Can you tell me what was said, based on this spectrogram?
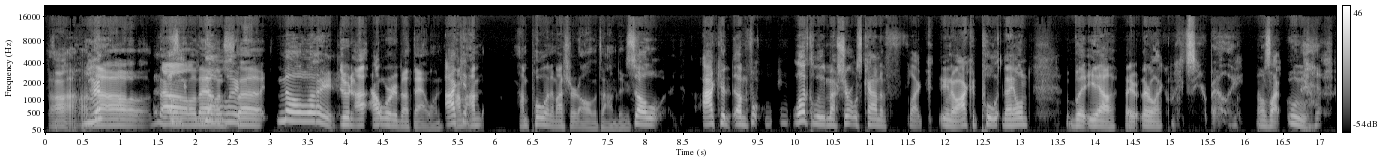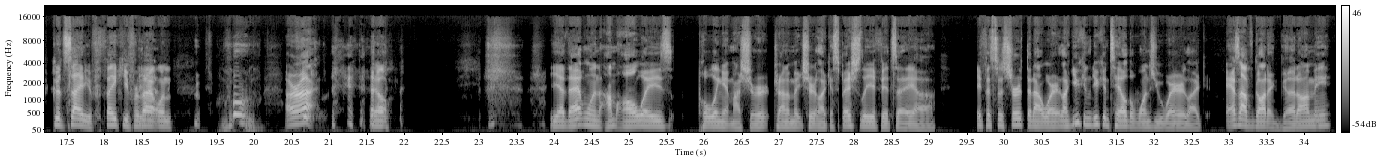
Oh, What? no, no, like, that no one way. sucked. No way. Dude, I, I worry about that one. I I'm, I'm, I'm pulling at my shirt all the time, dude. So I could, um, unfo- luckily, my shirt was kind of like you know I could pull it down, but yeah, they they were like, "We can see your belly." I was like, "Ooh, good save. Thank you for that Yeah. one." All right. Yeah. Yeah, that one I'm always pulling at my shirt, trying to make sure, like, especially if it's a uh if it's a shirt that I wear, like you can you can tell the ones you wear, like as I've got a gut on me,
